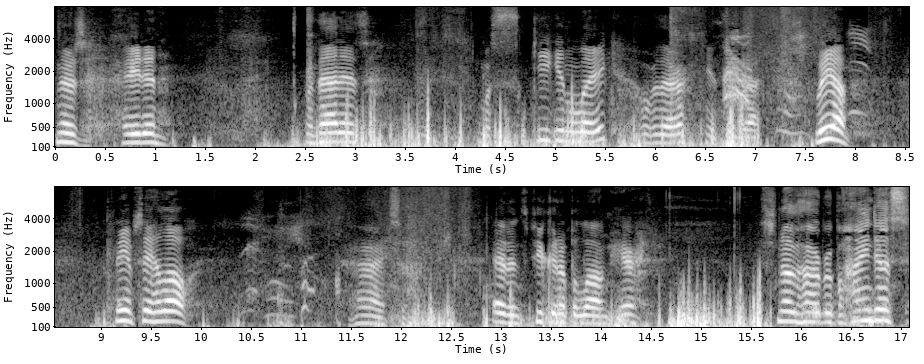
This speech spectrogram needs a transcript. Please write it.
There's Hayden. And that is Muskegon Lake over there. Can't see that. Liam. Liam, say hello. Alright, so Evan's puking up along here. Snug Harbor behind us.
